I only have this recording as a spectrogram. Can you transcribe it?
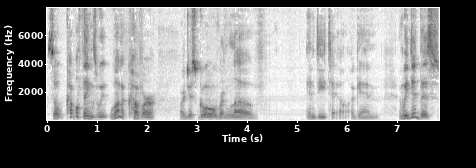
So, a couple things we want to cover or just go over love in detail again. And we did this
